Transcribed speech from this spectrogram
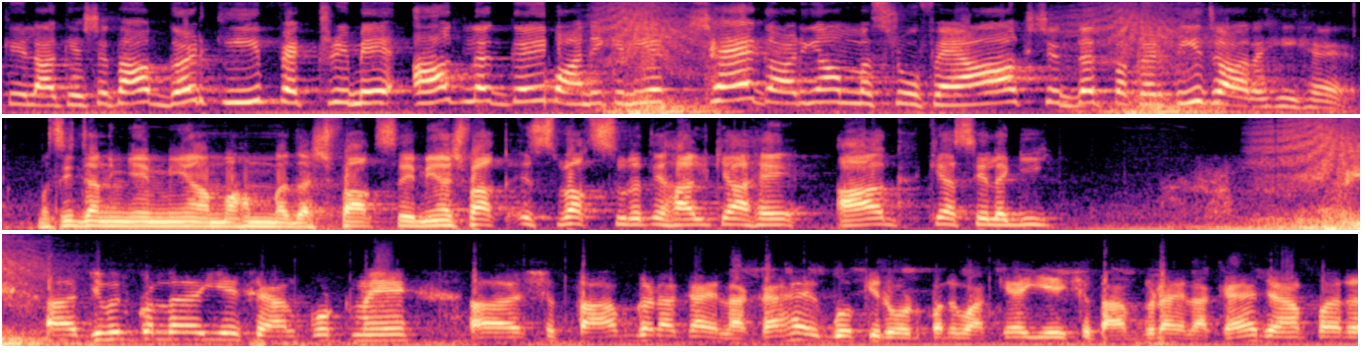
के इलाके शताबगढ़ की फैक्ट्री में आग लग गई। पाने के लिए छह गाड़ियाँ मसरूफ हैं। आग शिद्दत पकड़ती जा रही है। मसीद जानेंगे मियाँ मोहम्मद अशफाक से। मियाँ अशफाक इस वक्त सूरत हाल क्या है? आग कैसे लगी? जी बिल्कुल ये सियालकोट में शताबगढ़ का इलाका है। गो की रोड पर वाक़ ये शताबगढ़ इलाका है जहाँ पर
